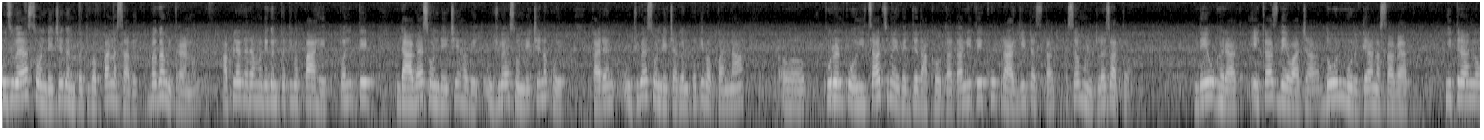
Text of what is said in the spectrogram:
उजव्या सोंडेचे गणपती बाप्पा नसावेत. बघा मित्रांनो आपल्या घरामध्ये गणपती बाप्पा आहेत पण ते डाव्या सोंडेचे हवेत उजव्या सोंडेचे नको आहेत कारण उजव्या सोंडेच्या गणपती बाप्पांना पुरणपोळीचाच नैवेद्य दाखवतात आणि ते खूप रागीट असतात असं म्हटलं जातं. देवघरात एकाच देवाच्या दोन मूर्त्या नसाव्यात. मित्रांनो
